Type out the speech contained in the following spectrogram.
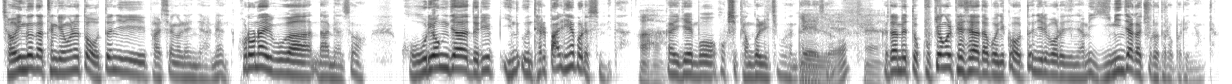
저임금 같은 경우는 또 어떤 일이 발생을 했냐면 코로나19가 나면서 고령자들이 은퇴를 빨리 해버렸습니다. 아하. 그러니까 이게 뭐 혹시 병 걸릴지 모른다 예, 이래서. 예, 예. 그다음에 또 국경을 폐쇄하다 보니까 어떤 일이 벌어지냐면 이민자가 줄어들어 버린 형태가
